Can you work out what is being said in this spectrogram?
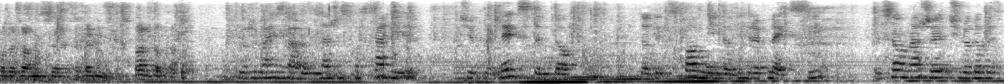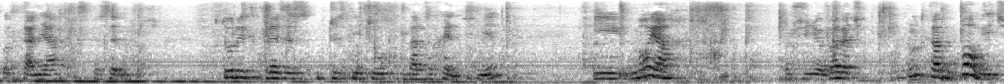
koleżance Ewelinie. Bardzo proszę. Proszę Państwa, nasze spotkanie się pretekstem do, do tych wspomnień, do tych refleksji są nasze środowe spotkania z piosenką, w których prezes uczestniczył bardzo chętnie. I moja, proszę się nie obawiać, krótka wypowiedź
